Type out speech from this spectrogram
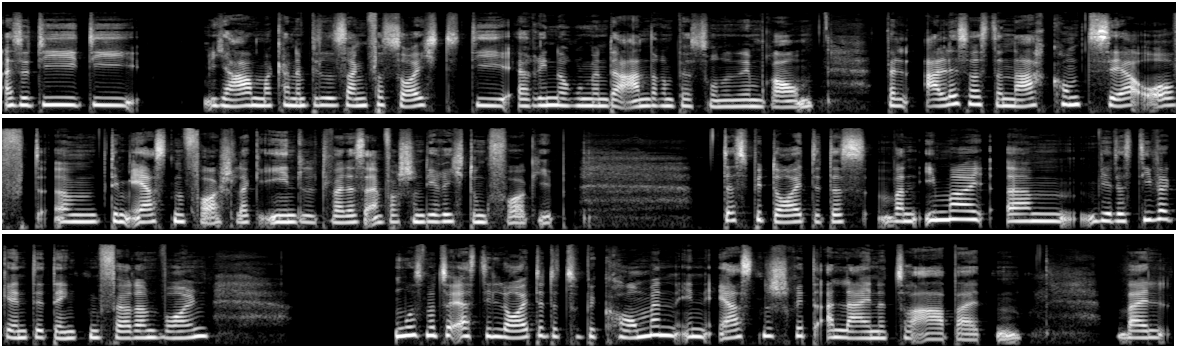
Also die, die ja, man kann ein bisschen sagen, verseucht die Erinnerungen der anderen Personen im Raum. Weil alles, was danach kommt, sehr oft ähm, dem ersten Vorschlag ähnelt, weil es einfach schon die Richtung vorgibt. Das bedeutet, dass wann immer ähm, wir das divergente Denken fördern wollen, muss man zuerst die Leute dazu bekommen, in ersten Schritt alleine zu arbeiten. Weil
